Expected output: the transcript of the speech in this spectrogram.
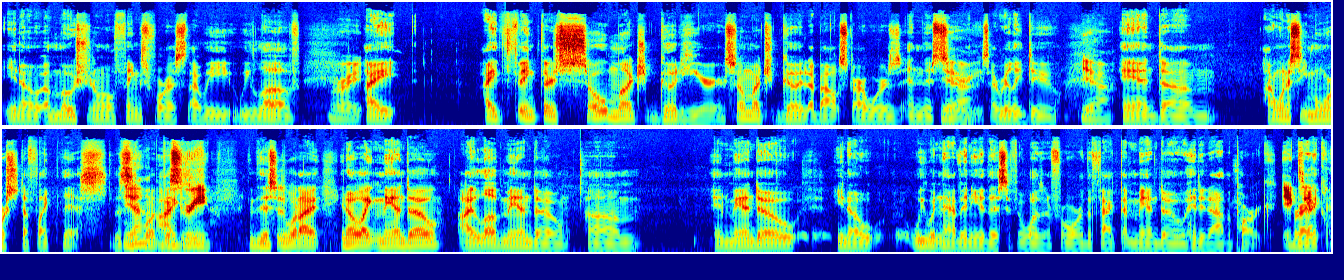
you know emotional things for us that we we love Right. I I think there's so much good here, so much good about Star Wars in this Yeah. series. I really do. yeah. And um I want to see more stuff like this. This Yeah, is what I this is- agree. this is what I you know like Mando. I love Mando. Um, and Mando, you know, we wouldn't have any of this if it wasn't for the fact that Mando hit it out of the park. Right? Exactly.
